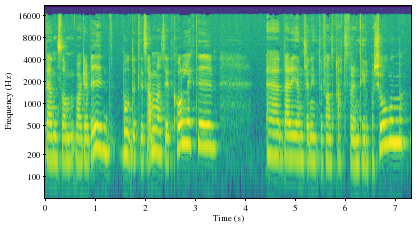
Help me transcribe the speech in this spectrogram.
den som var gravid bodde tillsammans i ett kollektiv eh, där det egentligen inte fanns plats för en till person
